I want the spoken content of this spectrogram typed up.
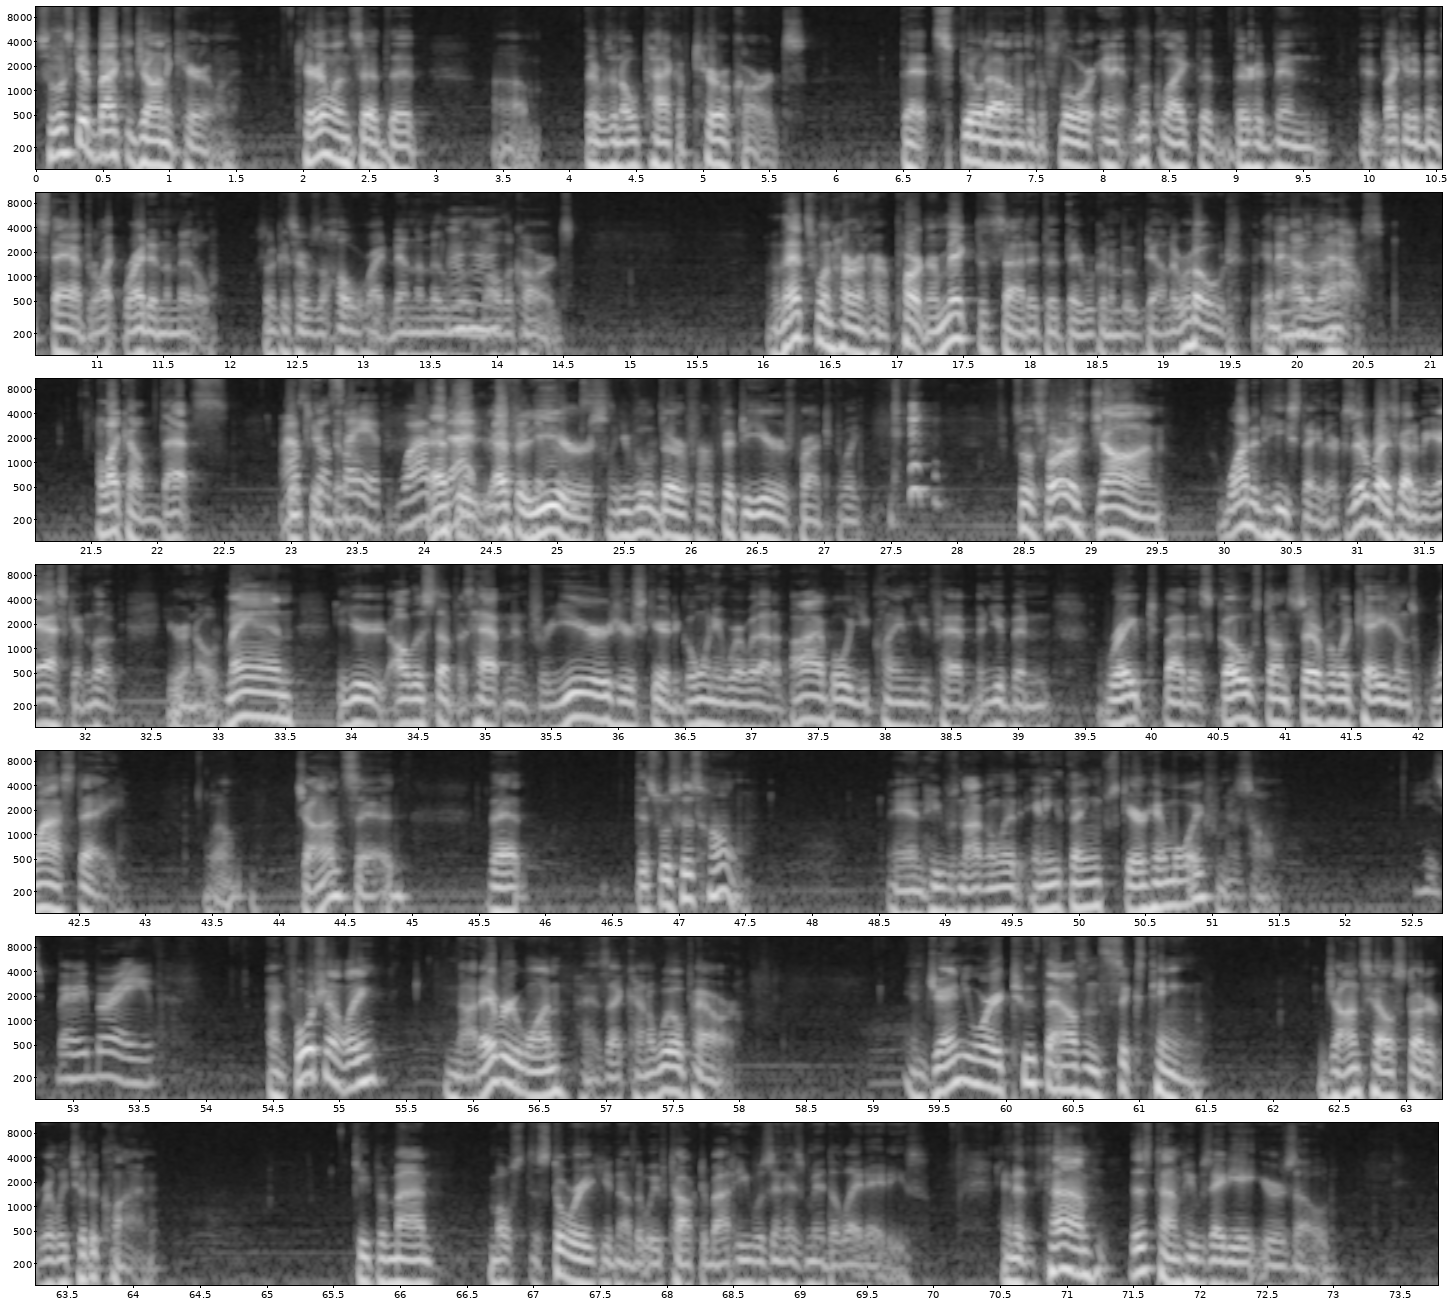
So let's get back to John and Carolyn. Carolyn said that um, there was an old pack of tarot cards that spilled out onto the floor, and it looked like that there had been it- like it had been stabbed like right in the middle. So I guess there was a hole right down the middle of mm-hmm. all the cards. Now, that's when her and her partner Mick decided that they were going to move down the road and out of the mm-hmm. house. I like how that's. I was what gonna say off. if why that after after years, difference? you've lived there for fifty years practically. so as far as John, why did he stay there? Because everybody's got to be asking. Look, you're an old man. You're all this stuff is happening for years. You're scared to go anywhere without a Bible. You claim you've had you've been raped by this ghost on several occasions. Why stay? Well, John said that this was his home, and he was not going to let anything scare him away from his home. He's very brave. Unfortunately, not everyone has that kind of willpower. In January 2016, John's health started really to decline. Keep in mind, most of the story, you know, that we've talked about, he was in his mid to late 80s. And at the time, this time he was 88 years old.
